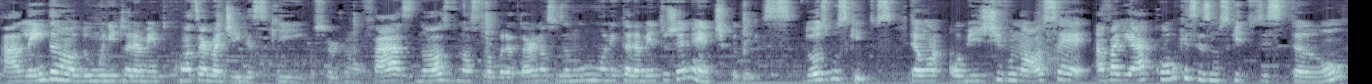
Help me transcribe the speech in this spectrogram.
Além do, do monitoramento com as armadilhas que o Sr. João faz, nós do nosso laboratório nós fazemos um monitoramento genético deles, dos mosquitos. Então, o objetivo nosso é avaliar como que esses mosquitos estão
